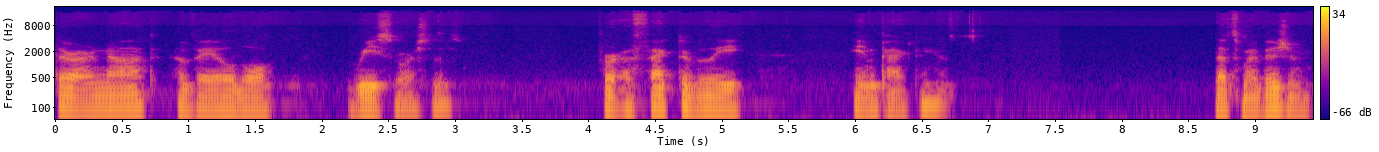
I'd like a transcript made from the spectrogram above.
There are not available resources for effectively impacting it. That's my vision.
